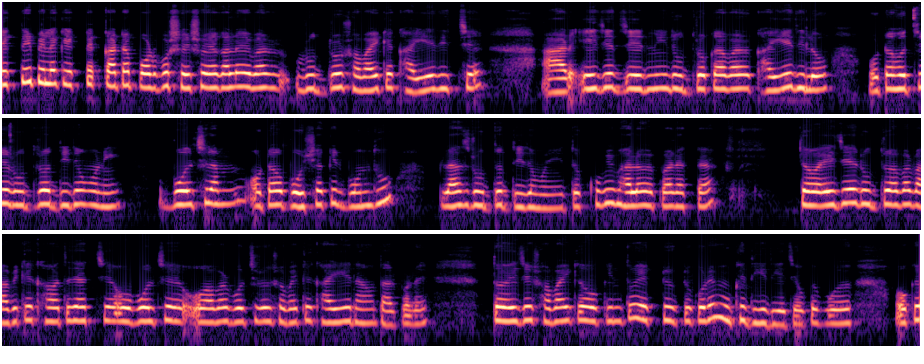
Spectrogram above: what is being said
দেখতেই পেলে কেক টেক কাটা পর্ব শেষ হয়ে গেল, এবার রুদ্র সবাইকে খাইয়ে দিচ্ছে। আর এই যে জেনি রুদ্রকে আবার খাইয়ে দিল, ওটা হচ্ছে রুদ্রর দিদিমণি। বলছিলাম, ওটাও বৈশাখীর বন্ধু, প্লাস রুদ্রর দিদিমণি। তো খুবই ভালো ব্যাপার একটা। তো এই যে রুদ্র আবার বাবিকে খাওয়াতে যাচ্ছে, ও বলছে, ও আবার বলছিল সবাইকে খাইয়ে নাও তারপরে। তো এই যে সবাইকে ও কিন্তু একটু একটু করে মুখে দিয়ে দিয়েছে। ওকে ওকে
